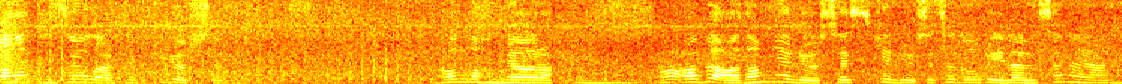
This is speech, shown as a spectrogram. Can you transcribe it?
bana kızıyorlar tepki gösteriyor. Allah'ım ya Rabbim. Abi adam geliyor ses geliyor sese doğru ilerlesene yani.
